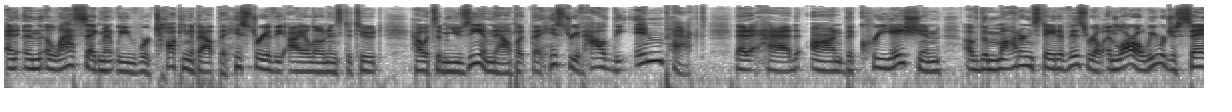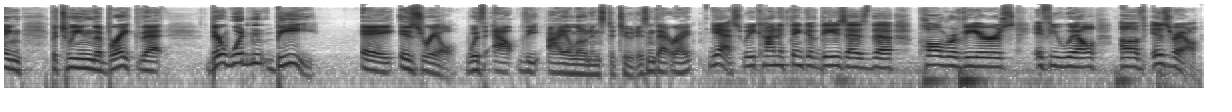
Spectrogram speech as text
And in the last segment, we were talking about the history of the Ayalon Institute, how it's a museum now, but the history of how the impact that it had on the creation of the modern state of Israel. And Laurel, we were just saying between the break that there wouldn't be a Israel without the Ayalon Institute. Isn't that right? Yes, we kind of think of these as the Paul Revere's, if you will, of Israel.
